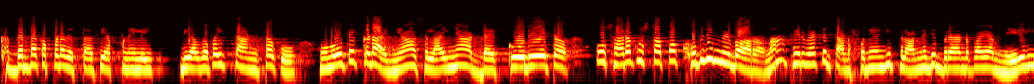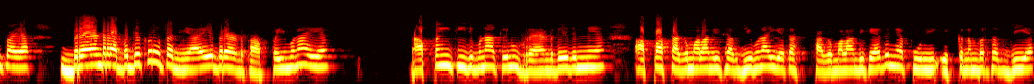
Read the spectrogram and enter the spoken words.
ਖੱਦਰ ਦਾ ਕੱਪੜਾ ਦਿੱਤਾ ਸੀ ਆਪਣੇ ਲਈ, ਵੀ ਆਪਦਾ ਭਾਈ ਤਨ ਢਕੋ। ਹੁਣ ਉਹ ਤੇ ਕਢਾਈਆਂ, ਸਲਾਈਆਂ ਡੈਕੋਰੇਟ ਉਹ ਸਾਰਾ ਕੁਝ ਤਾਂ ਆਪਾਂ ਖੁਦ ਜ਼ਿੰਮੇਵਾਰ ਆ ਨਾ। ਫਿਰ ਵੈ ਕੇ ਤੜਫਦੇ ਆ ਜੀ, ਫਲਾਣੇ ਦੇ ਬ੍ਰਾਂਡ ਪਾਇਆ, ਮੇਰੇ ਨਹੀਂ ਪਾਇਆ। ਬ੍ਰਾਂਡ ਰੱਬ ਦੇ ਘਰੋਂ ਤਾਂ ਨਹੀਂ ਆਏ ਬ੍ਰਾਂਡ ਤਾਂ ਆਪਾਂ ਹੀ ਬਣਾਏ ਆ। ਆਪਾਂ ਹੀ ਚੀਜ਼ ਬਣਾ ਕੇ ਇਹਨੂੰ ਬ੍ਰਾਂਡ ਦੇ ਦਿੰਨੇ ਆ। ਆਪਾਂ ਸਗਮਲਾਂ ਦੀ ਸਬਜ਼ੀ ਬਣਾਈ ਹੈ ਤਾਂ ਸਗਮਲਾਂ ਦੀ ਕਹਿ ਦਿੰਨੇ ਆ, ਪੂਰੀ ਇੱਕ ਨੰਬਰ ਸਬਜ਼ੀ ਆ।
